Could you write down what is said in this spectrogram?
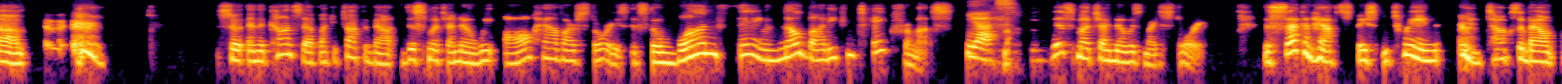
Um, so and the concept like you talked about this much i know we all have our stories it's the one thing nobody can take from us yes this much i know is my story the second half space between talks about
